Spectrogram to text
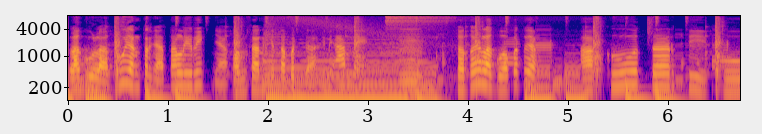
Lagu-lagu yang ternyata liriknya Kalau misalnya kita bedah Ini aneh hmm. Contohnya lagu apa tuh yang Aku tertipu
